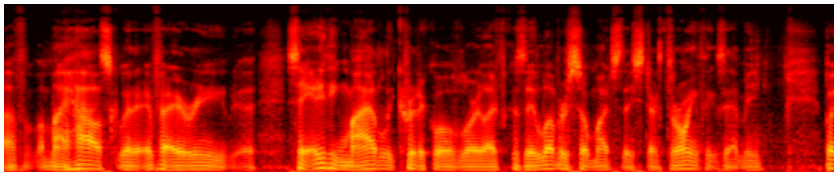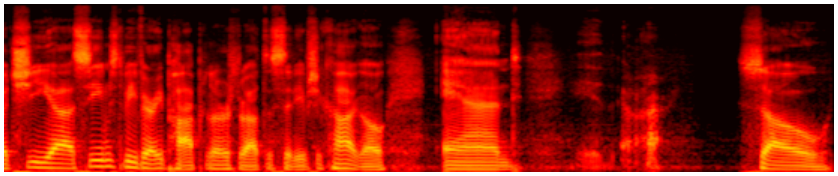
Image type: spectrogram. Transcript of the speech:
of my house if I uh, say anything mildly critical of Lori Lightfoot because they love her so much, they start throwing things at me. But she seems to be very popular throughout the city of Chicago. And uh, so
